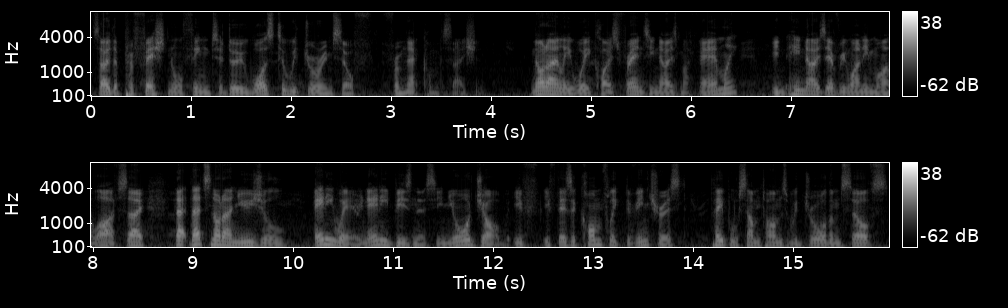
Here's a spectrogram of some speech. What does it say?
So the professional thing to do was to withdraw himself from that conversation. Not only are we close friends, he knows my family, he, he knows everyone in my life. So that, that's not unusual anywhere, in any business, in your job. If, if there's a conflict of interest, people sometimes withdraw themselves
